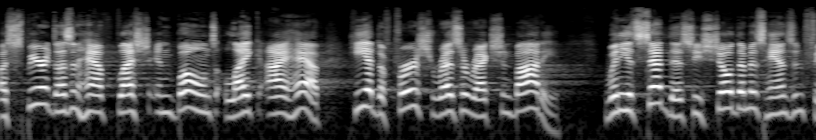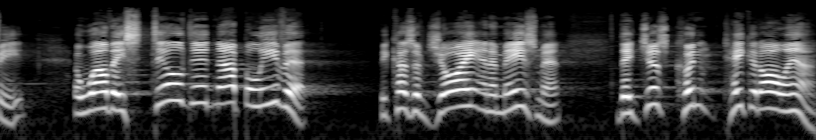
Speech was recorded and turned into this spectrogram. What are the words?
A spirit doesn't have flesh and bones like I have. He had the first resurrection body. When he had said this, he showed them his hands and feet. And while they still did not believe it, because of joy and amazement, they just couldn't take it all in.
